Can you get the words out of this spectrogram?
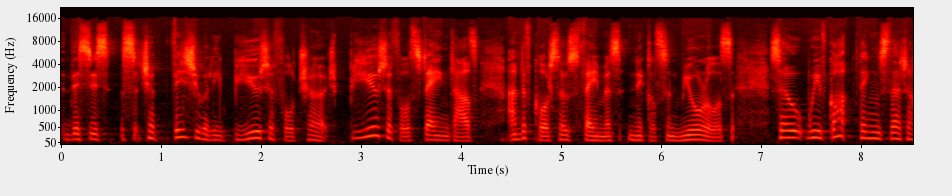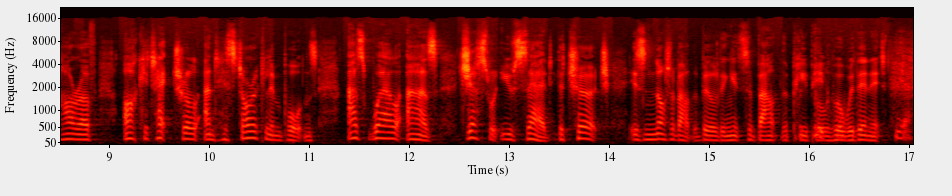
This is such a visually beautiful church, beautiful stained glass, and of course those famous Nicholson murals. So we've got things that are of architectural and historical importance, as well as just what you said. The church is not about the building, it's about the people, people. who are within it. Yes.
